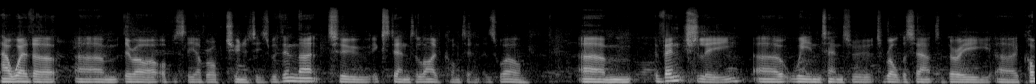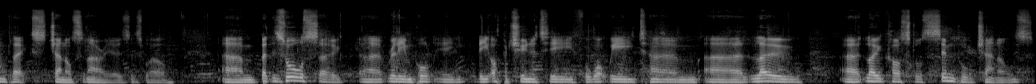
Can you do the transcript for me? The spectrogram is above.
However, um, there are obviously other opportunities within that to extend to live content as well. Um, eventually, uh, we intend to, to, roll this out to very uh, complex channel scenarios as well. Um, but there's also, uh, really importantly, the opportunity for what we term uh, low, uh, low cost or simple channels.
